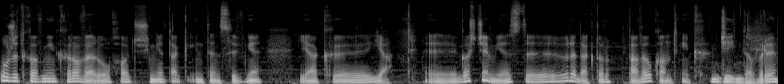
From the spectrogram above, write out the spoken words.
użytkownik roweru, choć nie tak intensywnie jak y, ja. Y, gościem jest y, redaktor Paweł Kątnik. Dzień dobry.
